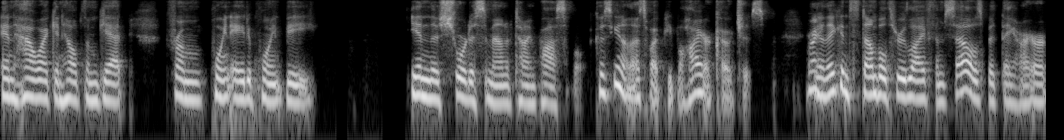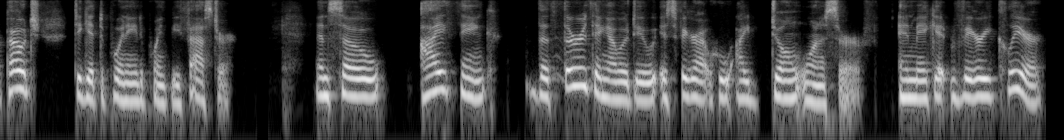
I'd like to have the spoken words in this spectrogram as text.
and how I can help them get from point A to point B in the shortest amount of time possible. Because, you know, that's why people hire coaches. Right. You know, they can stumble through life themselves, but they hire a coach to get to point A to point B faster. And so I think the third thing I would do is figure out who I don't want to serve and make it very clear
